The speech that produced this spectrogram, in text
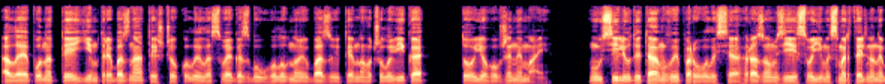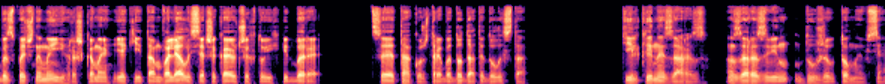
але понад те їм треба знати, що коли Лас-Вегас був головною базою темного чоловіка, то його вже немає. Усі люди там випарувалися разом зі своїми смертельно небезпечними іграшками, які там валялися, чекаючи, хто їх підбере. Це також треба додати до листа. Тільки не зараз. Зараз він дуже втомився.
